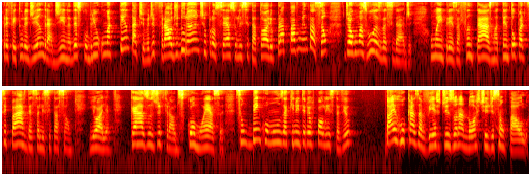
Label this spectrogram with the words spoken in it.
A Prefeitura de Andradina descobriu uma tentativa de fraude durante o processo licitatório para a pavimentação de algumas ruas da cidade. Uma empresa fantasma tentou participar dessa licitação. E olha, casos de fraudes como essa são bem comuns aqui no interior paulista, viu? Bairro Casa Verde, zona norte de São Paulo.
